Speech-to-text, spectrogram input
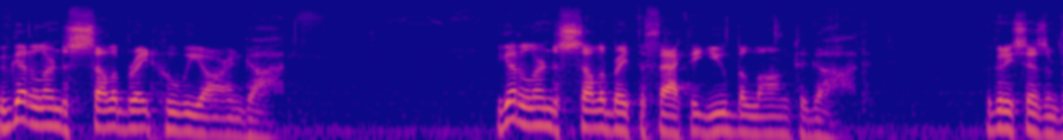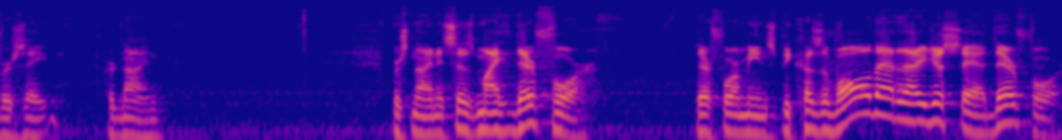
we've got to learn to celebrate who we are in God. You've got to learn to celebrate the fact that you belong to God. Look what he says in verse 8 or 9. Verse 9, it says, My therefore, therefore means because of all that I just said, therefore,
